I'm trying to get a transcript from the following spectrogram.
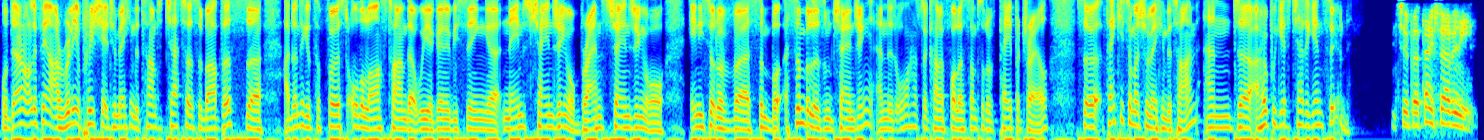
Well, Darren Olivier, I really appreciate you making the time to chat to us about this. Uh, I don't think it's the first or the last time that we are going to be seeing uh, names changing or brands changing or any sort of uh, symbol- symbolism changing, and it all has to kind of follow some sort of paper trail. So, thank you so much for making the time, and uh, I hope we get to chat again soon. Super. Thanks for having me.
